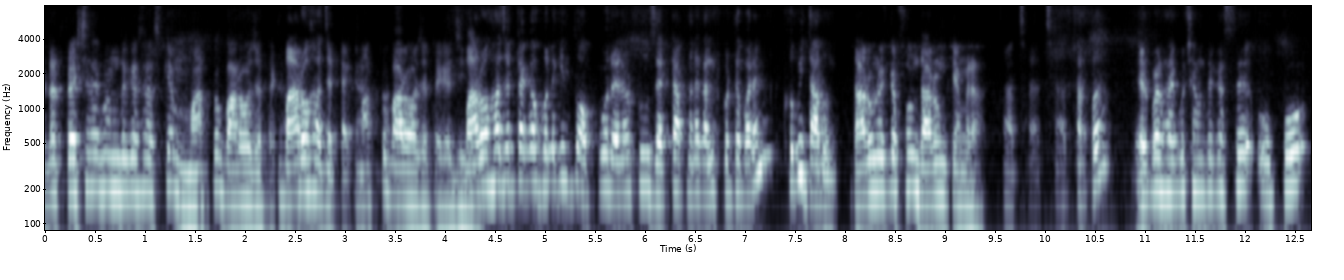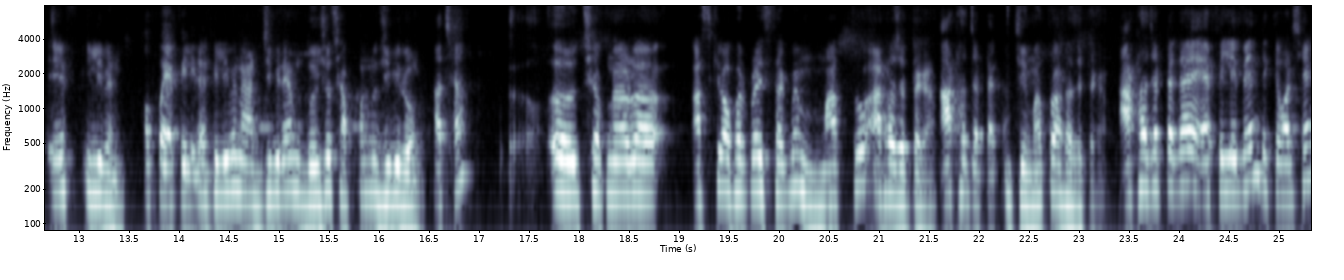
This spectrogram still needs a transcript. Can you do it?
এটার প্রাইসটা থাকবে আমাদের কাছে আজকে মাত্র বারো হাজার টাকা। বারো হাজার টাকা। মাত্র বারো হাজার টাকা জি। বারো হাজার টাকা হলে কিন্তু অপো রেনো টু জেডটা আপনারা কালেক্ট করতে পারেন। খুবই দারুণ দারুণ একটা ফোন দারুণ ক্যামেরা আচ্ছা আচ্ছা। তারপর? এরপর থাকবে আমাদের কাছে Oppo F eleven Oppo F eleven F eleven আট জিবি র্যাম দুইশো ছাপ্পান্ন জিবি রোম আচ্ছা। হচ্ছে আপনার আজকের অফার প্রাইস থাকবে মাত্র আট হাজার টাকা। আট হাজার টাকা। জি মাত্র আট হাজার টাকা। আট হাজার টাকায় এফ ইলেভেন দেখতে পাচ্ছেন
